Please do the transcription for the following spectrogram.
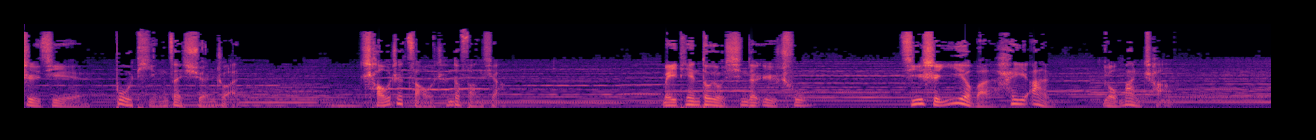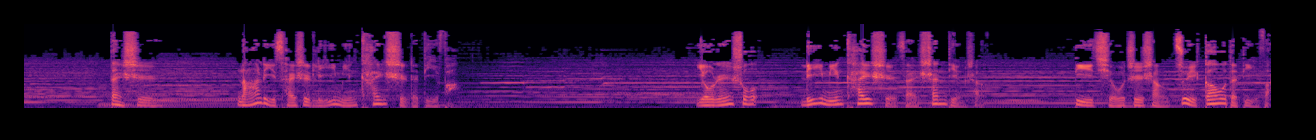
世界不停在旋转，朝着早晨的方向。每天都有新的日出，即使夜晚黑暗又漫长。但是，哪里才是黎明开始的地方？有人说，黎明开始在山顶上，地球之上最高的地方。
